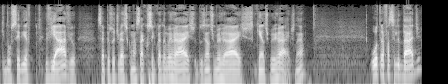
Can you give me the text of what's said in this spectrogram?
Que não seria viável se a pessoa tivesse que começar com 50 mil reais, 200 mil reais, 500 mil reais, né? Outra facilidade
